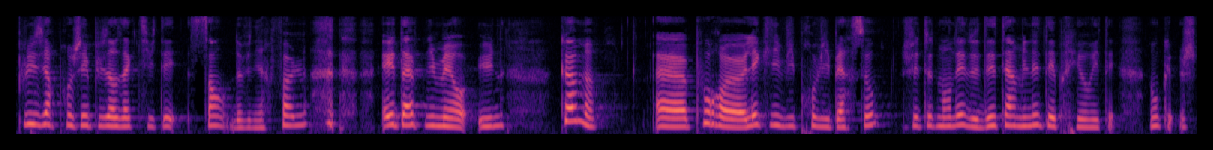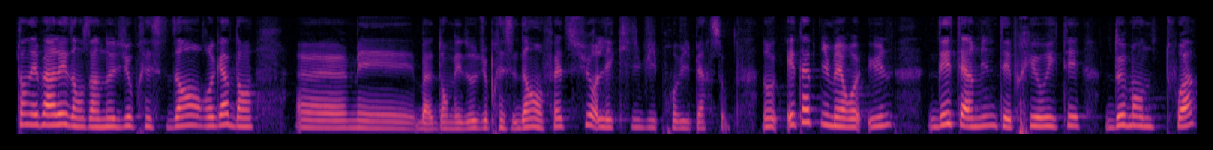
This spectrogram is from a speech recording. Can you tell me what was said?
plusieurs projets, plusieurs activités sans devenir folle? Étape numéro 1. Comme euh, pour euh, l'équilibre vie pro-vie perso, je vais te demander de déterminer tes priorités. Donc, je t'en ai parlé dans un audio précédent. Regarde dans, euh, mes, bah, dans mes audios précédents, en fait, sur l'équilibre vie pro-vie perso. Donc, étape numéro 1, détermine tes priorités. Demande-toi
